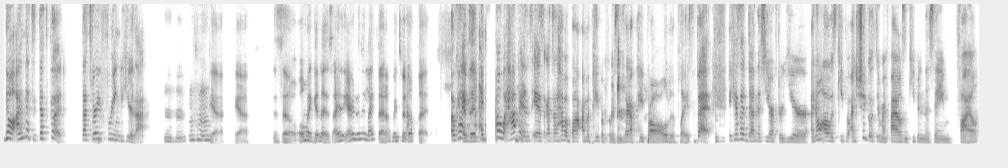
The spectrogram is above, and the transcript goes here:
No i think that's that's good. That's very freeing to hear that. Mm-hmm. Mm-hmm. yeah yeah. So oh my goodness. I i really like that. I'm going to adopt that okay and then and Oh, what mm-hmm. happens is I have a bo- I'm a paper person, so I got paper all over the place. But mm-hmm. because I've done this year after year, I don't always keep. I should go through my files and keep it in the same file.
